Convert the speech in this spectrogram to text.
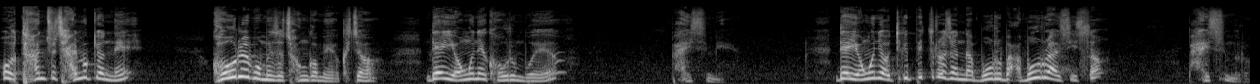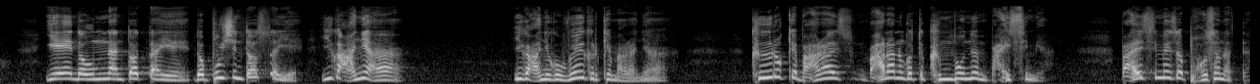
어, 단추 잘못 꼈네? 거울을 보면서 점검해요. 그죠? 내 영혼의 거울은 뭐예요? 말씀이에요. 내 영혼이 어떻게 삐뚤어졌나 뭐로, 뭐로 알 수 있어? 말씀으로. 얘, 너 음란 떴다, 얘. 너 불신 떴어, 얘. 이거 아니야. 이거 아니고 왜 그렇게 말하냐? 그렇게 말할, 말하는 것도 근본은 말씀이야. 말씀에서 벗어났다.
